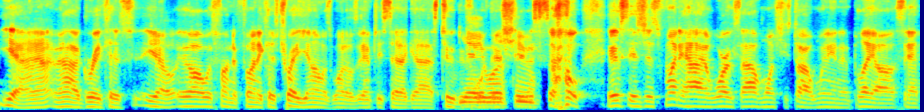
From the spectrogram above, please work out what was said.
Yeah, and I, and I agree because you know it always find it funny because Trae Young was one of those empty set guys too before yeah, this year. Too. So it's it's just funny how it works out once you start winning in the playoffs. And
